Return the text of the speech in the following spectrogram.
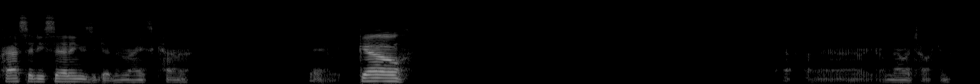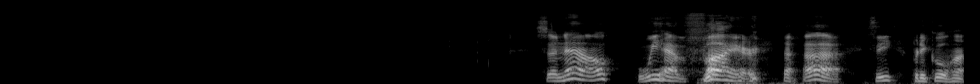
opacity settings to get a nice kind of, there we go. Uh, there we go, now we're talking. So now we have fire. See, pretty cool, huh?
